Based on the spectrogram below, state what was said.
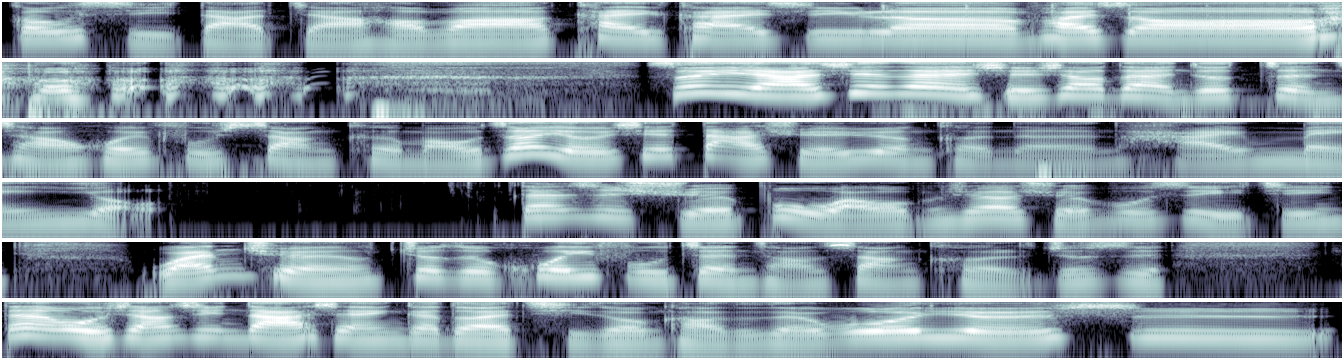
恭喜大家，好不好？太开心了，拍手。所以啊，现在学校当然就正常恢复上课嘛。我知道有一些大学院可能还没有，但是学部啊，我们学校学部是已经完全就是恢复正常上课了。就是，但我相信大家现在应该都在期中考，对不对？我也是。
